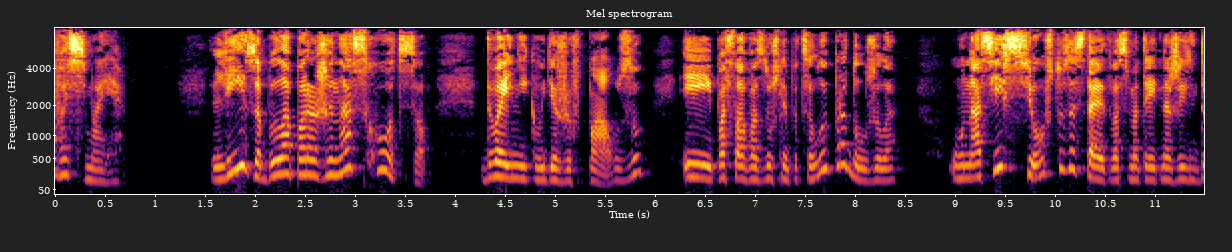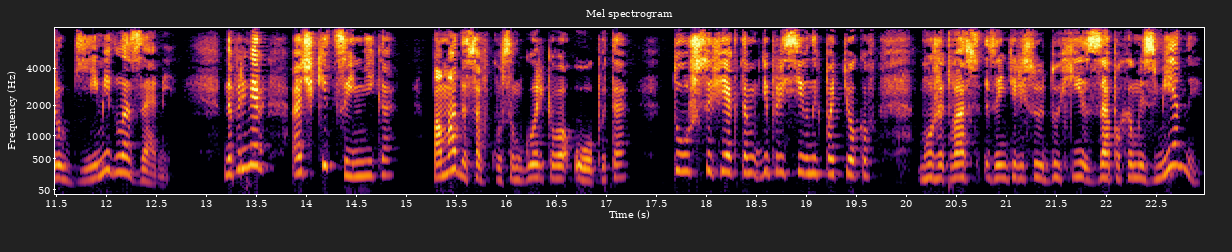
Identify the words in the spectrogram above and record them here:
восьмая. Лиза была поражена сходством. Двойник, выдержав паузу и, послав воздушный поцелуй, продолжила. «У нас есть все, что заставит вас смотреть на жизнь другими глазами. Например, очки цинника, помада со вкусом горького опыта, тушь с эффектом депрессивных подтеков. Может, вас заинтересуют духи с запахом измены?»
